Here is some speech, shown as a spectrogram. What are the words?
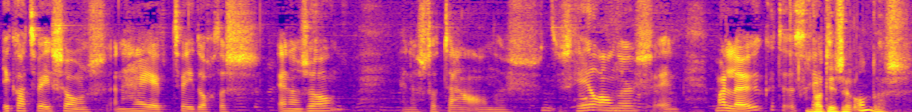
Ik had twee zoons en hij heeft twee dochters en een zoon. En dat is totaal anders. Het is heel anders, en, maar leuk. Het, Wat is er anders?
